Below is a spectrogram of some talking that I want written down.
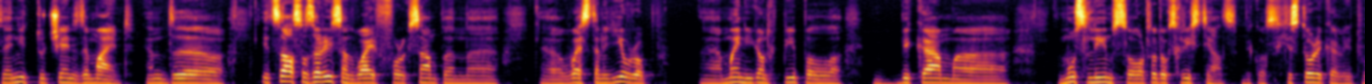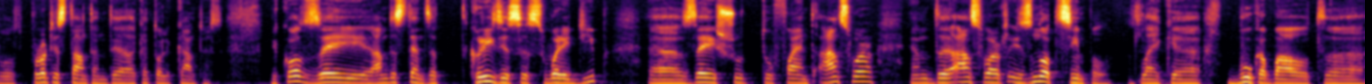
They need to change the mind. And uh, it's also the reason why, for example, in uh, uh, Western Europe, uh, many young people become uh, Muslims or Orthodox Christians, because historically it was Protestant and Catholic countries. Because they understand that crisis is very deep, uh, they should to find answer. And the answer is not simple. It's like a book about uh,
